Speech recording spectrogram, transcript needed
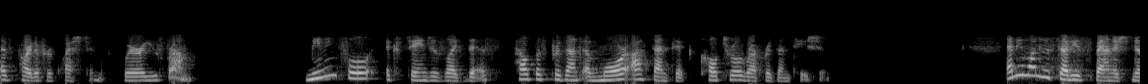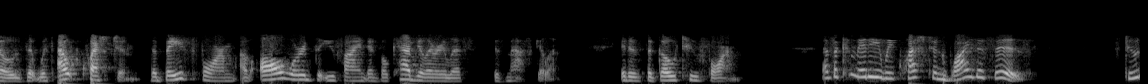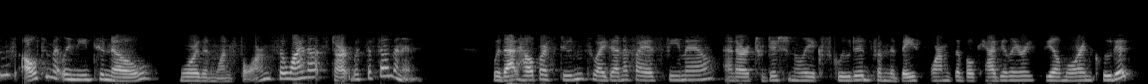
as part of her questions. Where are you from? Meaningful exchanges like this help us present a more authentic cultural representation. Anyone who studies Spanish knows that without question, the base form of all words that you find in vocabulary lists is masculine. It is the go-to form. As a committee, we questioned why this is. Students ultimately need to know more than one form, so why not start with the feminine? Would that help our students who identify as female and are traditionally excluded from the base forms of vocabulary feel more included?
